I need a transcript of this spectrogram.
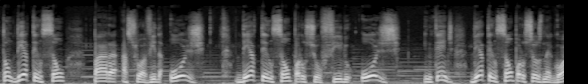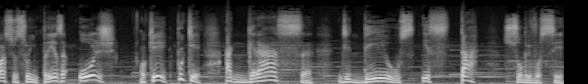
Então dê atenção para a sua vida hoje, dê atenção para o seu filho hoje, entende? Dê atenção para os seus negócios, sua empresa hoje, ok? Por quê? A graça de Deus está sobre você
